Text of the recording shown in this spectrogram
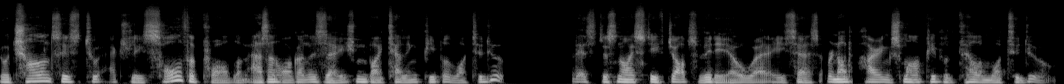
your chances to actually solve a problem as an organization by telling people what to do? There's this nice Steve Jobs video where he says, we're not hiring smart people to tell them what to do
